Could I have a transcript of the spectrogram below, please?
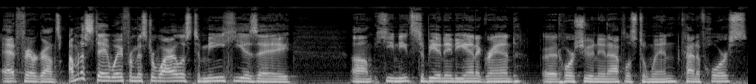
at Fairgrounds. I'm going to stay away from Mr. Wireless. To me, he is a. Um, he needs to be an Indiana Grand at Horseshoe Indianapolis to win kind of horse.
